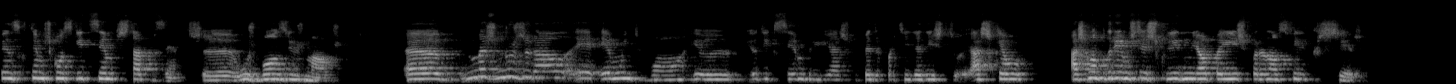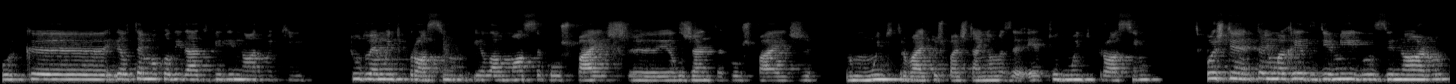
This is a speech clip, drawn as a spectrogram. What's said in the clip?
penso que temos conseguido sempre estar presentes, uh, os bons e os maus. Uh, mas no geral é, é muito bom, eu, eu, digo sempre, e acho que o Pedro partilha disto, acho que é o Acho que não poderíamos ter escolhido melhor país para o nosso filho crescer, porque ele tem uma qualidade de vida enorme aqui. Tudo é muito próximo. Ele almoça com os pais, eh, ele janta com os pais, por muito trabalho que os pais tenham, mas é, é tudo muito próximo. Depois tem, tem uma rede de amigos enorme,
